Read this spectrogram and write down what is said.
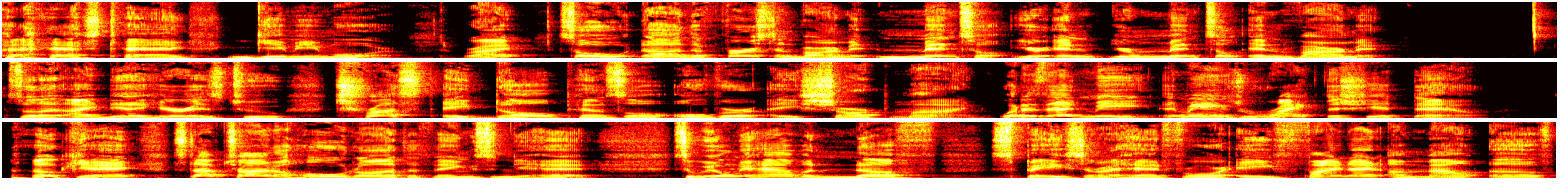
Hashtag give me more. Right. So uh, the first environment, mental, you're in your mental environment. So the idea here is to trust a dull pencil over a sharp mind. What does that mean? It means write the shit down. Okay. Stop trying to hold on to things in your head. So we only have enough space in our head for a finite amount of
